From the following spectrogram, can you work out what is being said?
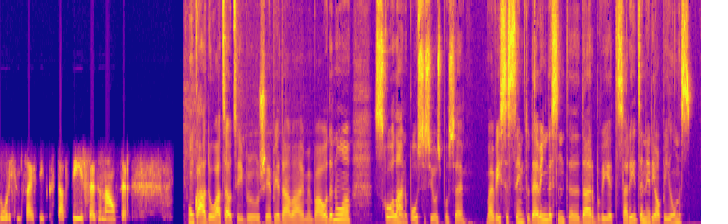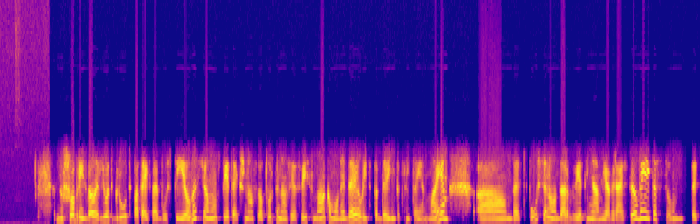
turismu saistīts, kas tāds tīri sezonāls ir. Un kādu atsaucību šie piedāvājumi bauda no skolēnu puses jūsu pusē? Vai visas 190 darba vietas arī dzen ir jau pilnas? Nu, šobrīd vēl ir ļoti grūti pateikt, vai būs pilnas, jo mums pieteikšanās vēl turpināsies visu nākamo nedēļu līdz pat 19. maijam, uh, bet puse no darba vietiņām jau ir aizpildītas, un pēc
